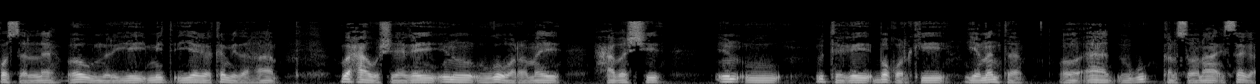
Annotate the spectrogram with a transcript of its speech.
qosol leh oo uu mariyey mid iyaga ka mid ahaa. Waxa uu sheegay inuu ugu waramay xabashi inuu u tegay boqorkii yemanta oo aad ugu kalsoonaa isaga.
